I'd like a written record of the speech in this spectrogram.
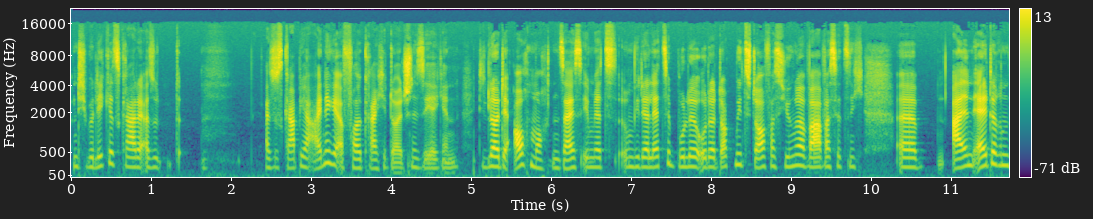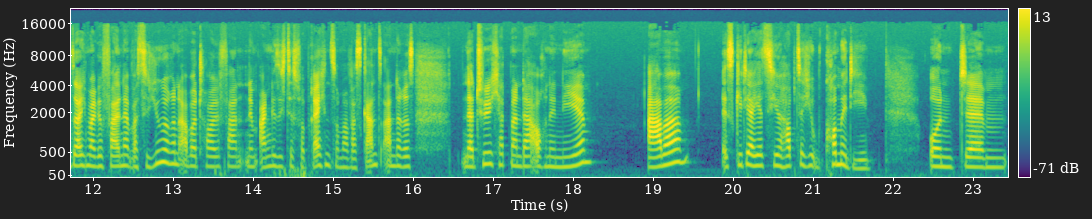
und ich überlege jetzt gerade, also, also es gab ja einige erfolgreiche deutsche Serien, die die Leute auch mochten, sei es eben jetzt irgendwie der letzte Bulle oder Doc Meets Dorf, was jünger war, was jetzt nicht äh, allen Älteren, sag ich mal, gefallen hat, was die Jüngeren aber toll fanden, im Angesicht des Verbrechens nochmal was ganz anderes. Natürlich hat man da auch eine Nähe, aber es geht ja jetzt hier hauptsächlich um Comedy. Und ähm,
